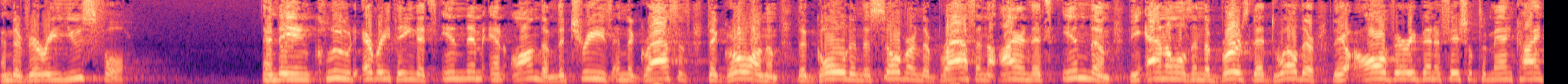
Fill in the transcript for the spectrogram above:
And they're very useful. And they include everything that's in them and on them the trees and the grasses that grow on them, the gold and the silver and the brass and the iron that's in them, the animals and the birds that dwell there. They are all very beneficial to mankind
